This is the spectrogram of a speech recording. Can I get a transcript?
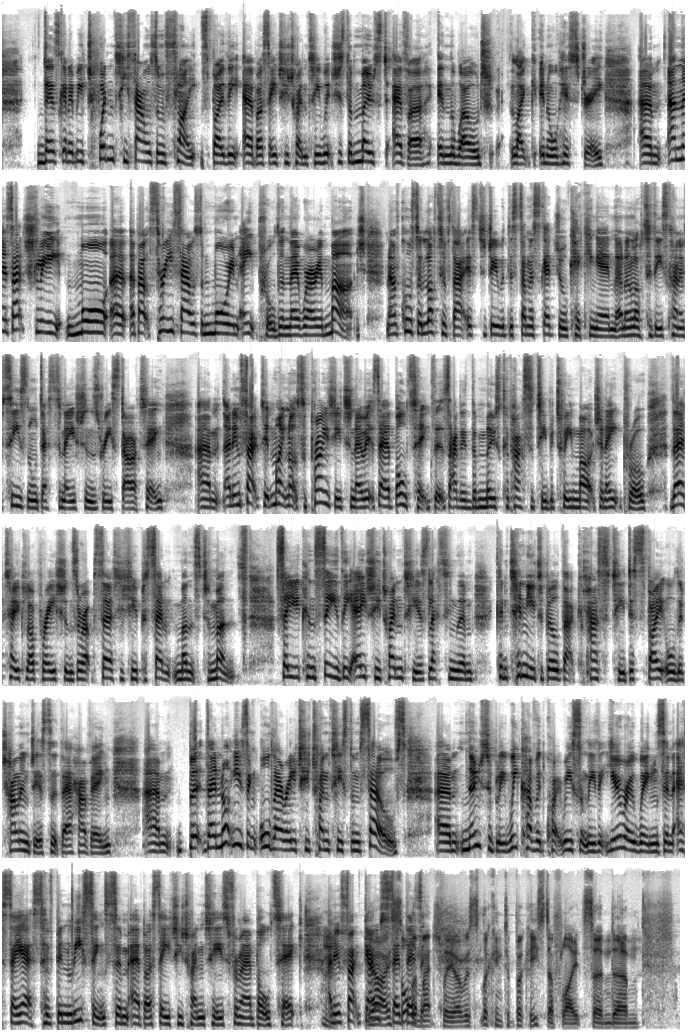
there's going to be 20,000 flights by the Airbus A220, which is the most ever in the world, like in all history. Um, and there's actually more, uh, about 3,000 more in April than there were in March. Now, of course, a lot of that is to do with the summer schedule kicking in and a lot of these kind of seasonal destinations restarting. Um, and in fact, it might not surprise you to know it's Air Baltic that's added the most capacity between March and April. Their total operations are up 32% month to month. So you can see the A220 220 is letting them continue to build that capacity despite all the challenges that they're having. Um, but they're not using all their A220s themselves. Um, notably, we covered quite recently that Eurowings and SAS have been leasing some Airbus A220s from Air Baltic. Mm. And in fact, Gauss yeah, I said saw them actually. I was looking to book Easter flights and um,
